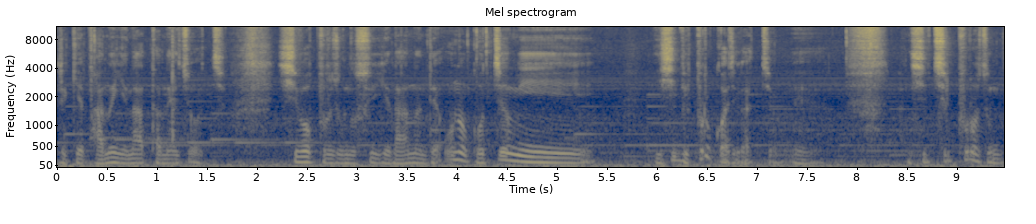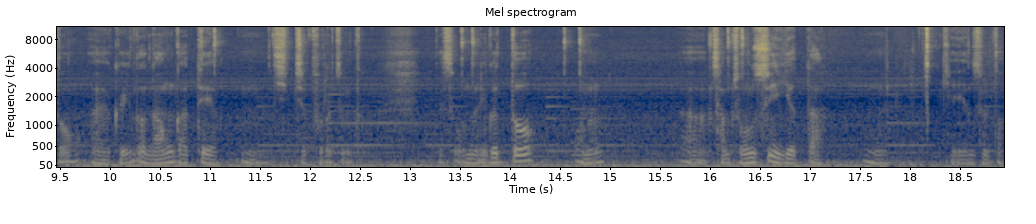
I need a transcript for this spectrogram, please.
이렇게 반응이 나타내 주었죠. 15% 정도 수익이 났는데 오늘 고점이 22%까지 갔죠. 예. 한17% 정도 예, 그 정도 나온 것 같아요. 음, 17% 정도. 그래서 오늘 이것도 오늘 어, 참 좋은 수익이었다. 음, 개연술도.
